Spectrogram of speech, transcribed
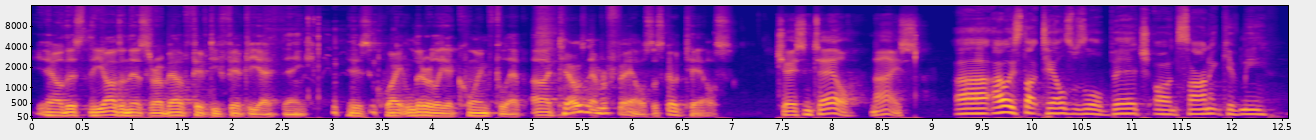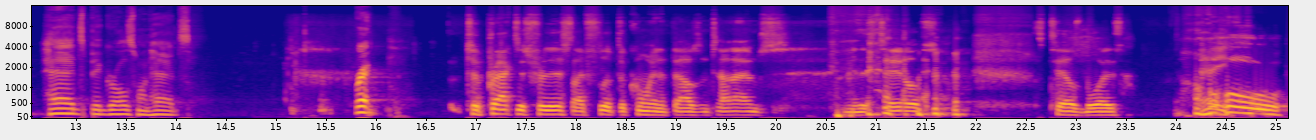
You know, this the odds on this are about 50-50, I think. It's quite literally a coin flip. Uh Tails never fails. Let's go Tails. Chase and tail, nice. Uh, I always thought Tails was a little bitch on Sonic. Give me heads. Big girls want heads. Brick. To practice for this, I flipped a coin a thousand times. And it's tails. it's tails, boys. Hey, oh,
